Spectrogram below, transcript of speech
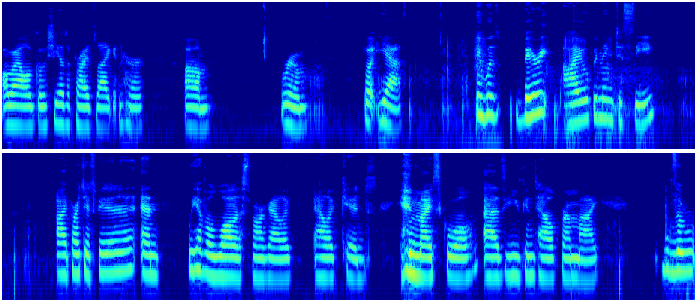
a while ago. She has a pride flag in her um, room. But yeah, it was very eye opening to see. I participated in it, and we have a lot of smart aleck, aleck kids in my school, as you can tell from my the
